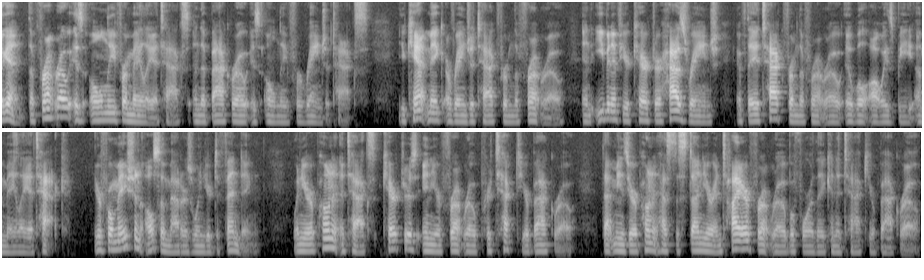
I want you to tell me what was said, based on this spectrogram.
Again, the front row is only for melee attacks, and the back row is only for range attacks. You can't make a range attack from the front row, and even if your character has range, if they attack from the front row, it will always be a melee attack. Your formation also matters when you're defending. When your opponent attacks, characters in your front row protect your back row. That means your opponent has to stun your entire front row before they can attack your back row.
